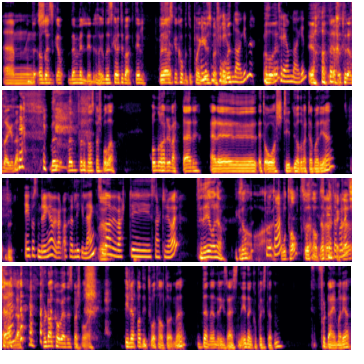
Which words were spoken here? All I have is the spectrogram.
Um, Det, og så det, skal, det er veldig interessant, og det skal vi tilbake til. Men jeg skal komme til poenget i i mitt. tre spørsmålet om dagen. da. Tre om dagen. Ja, det er tre om dagen, da. Men, men for å ta spørsmålet, da. Og nå har dere vært der Er det et års tid du hadde vært der, Maria? Eller? I Postenbringa har vi vært akkurat like lenge, så da har vi vært i snart tre år. Tre år, ja. Ikke sant? To og et halvt. To og et halvt. To og et halvt, ja, perfekt. Kjempebra. For da kommer jeg til spørsmålet. I løpet av de to og et halvt årene, denne endringsreisen i den kompleksiteten, for deg, Maria,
